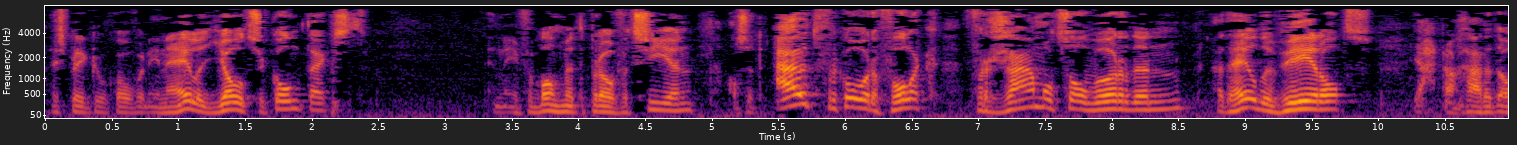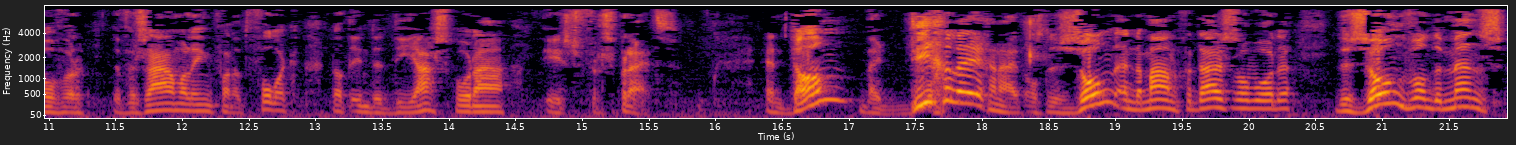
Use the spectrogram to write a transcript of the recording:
Hij spreekt ook over in een hele Joodse context. En in verband met de profetieën. Als het uitverkoren volk verzameld zal worden uit heel de wereld. Ja, dan gaat het over de verzameling van het volk dat in de diaspora is verspreid. En dan, bij die gelegenheid, als de zon en de maan verduisterd zal worden, de zoon van de mens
